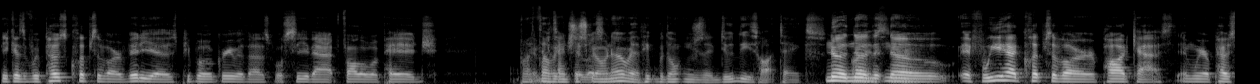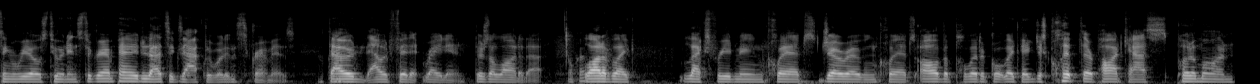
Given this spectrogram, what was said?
because if we post clips of our videos, people who agree with us will see that, follow a page. But I thought we were just going over that. People don't usually do these hot takes. No, no, th- no. If we had clips of our podcast and we were posting reels to an Instagram page, that's exactly what Instagram is. That would that would fit it right in. There's a lot of that. Okay. A lot of like Lex Fridman clips, Joe Rogan clips, all the political like they just clip their podcasts, put them on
